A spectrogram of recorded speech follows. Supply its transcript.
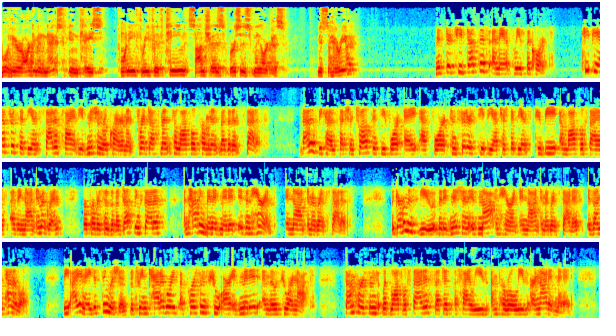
will hear argument next in Case 2315, Sanchez versus Mayorkas. Ms. Saharia? Mr. Chief Justice, and may it please the Court, TPS recipients satisfy the admission requirement for adjustment to lawful permanent resident status. That is because Section 1254A-F4 considers TPS recipients to be in lawful status as a non-immigrant for purposes of adjusting status, and having been admitted is inherent in non-immigrant status. The government's view that admission is not inherent in non-immigrant status is untenable. The INA distinguishes between categories of persons who are admitted and those who are not. Some persons with lawful status, such as asylees and parolees, are not admitted.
